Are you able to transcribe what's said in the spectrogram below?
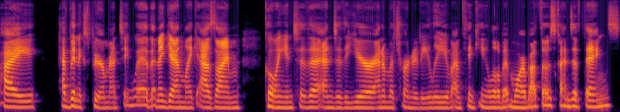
I have been experimenting with. And again, like as I'm going into the end of the year and a maternity leave, I'm thinking a little bit more about those kinds of things.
